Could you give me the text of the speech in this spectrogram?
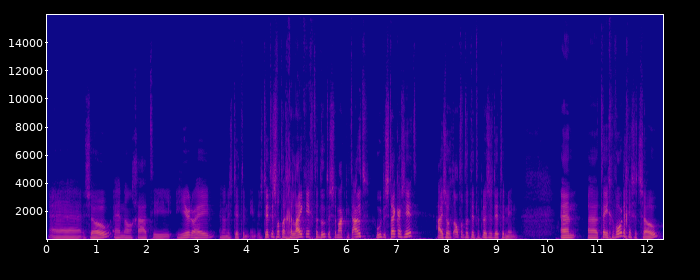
Eh, zo. En dan gaat hij hier doorheen. En dan is dit de min. Dus dit is wat een gelijkrichter doet. Dus het maakt niet uit hoe de stekker zit. Hij zorgt altijd dat dit de plus is, dit de min. En eh, tegenwoordig is het zo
